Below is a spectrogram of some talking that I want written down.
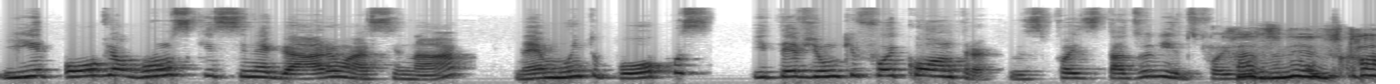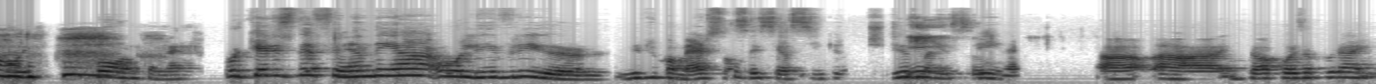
E houve alguns que se negaram a assinar, né? Muito poucos, e teve um que foi contra, foi Estados Unidos, foi Estados Unidos, claro. contra, né? Porque eles defendem a, o livre, livre comércio, não sei se é assim que a gente diz, Isso. mas enfim, né? A, a, então a coisa é por aí.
